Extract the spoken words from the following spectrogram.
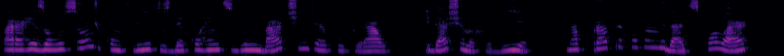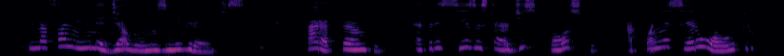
para a resolução de conflitos decorrentes do embate intercultural e da xenofobia na própria comunidade escolar e na família de alunos imigrantes. Para tanto, é preciso estar disposto a conhecer o outro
